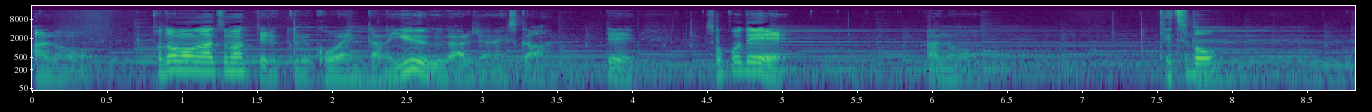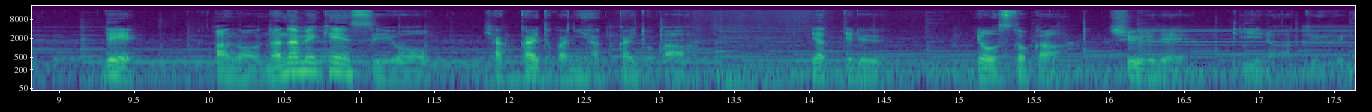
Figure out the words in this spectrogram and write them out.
あの子供が集まってくる公園ってあの遊具があるじゃないですか。でそこであの鉄棒？であの斜め懸垂を100回とか200回とかやってる様子とかシュールでいいなっていうふうに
